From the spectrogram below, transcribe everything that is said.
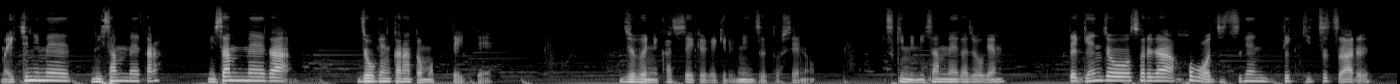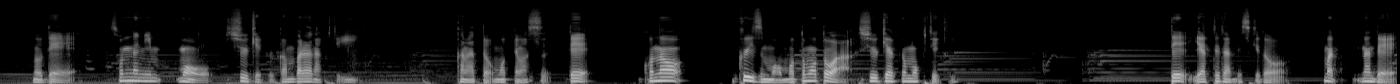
まあ、1、2名、2、3名かな ?2、3名が上限かなと思っていて、十分に価値提供できる人数としての月に2、3名が上限。で、現状それがほぼ実現できつつあるので、そんなにもう集客頑張らなくていいかなと思ってます。で、このクイズももともとは集客目的でやってたんですけど、まあ、なんで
